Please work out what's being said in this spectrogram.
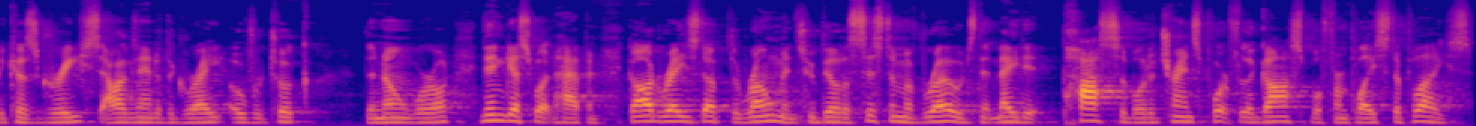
because Greece, Alexander the Great, overtook the known world. Then guess what happened? God raised up the Romans who built a system of roads that made it possible to transport for the gospel from place to place.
